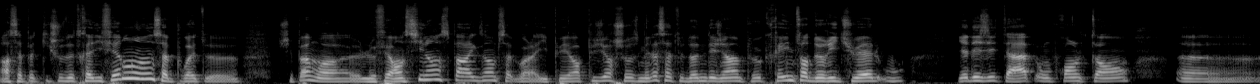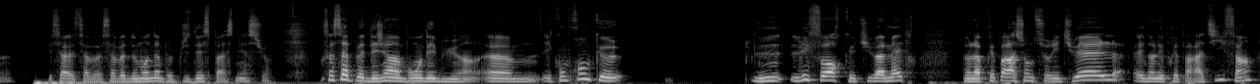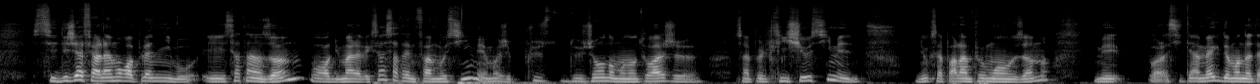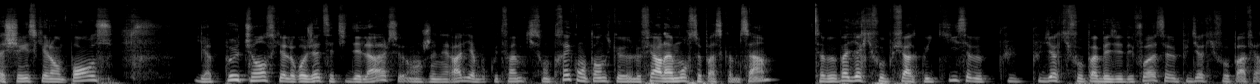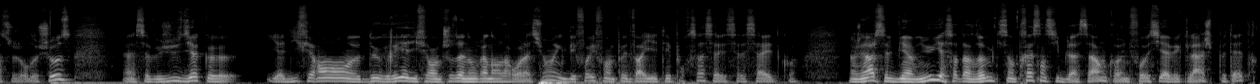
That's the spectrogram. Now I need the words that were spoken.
Alors ça peut être quelque chose de très différent, hein. ça pourrait être, euh, je sais pas moi, le faire en silence par exemple, voilà, il peut y avoir plusieurs choses, mais là ça te donne déjà un peu, créer une sorte de rituel où il y a des étapes, on prend le temps, euh, et ça, ça, va, ça, va, demander un peu plus d'espace bien sûr. Donc ça, ça peut être déjà un bon début, hein. euh, et comprends que l'effort que tu vas mettre dans la préparation de ce rituel et dans les préparatifs, hein, c'est déjà faire l'amour à plein de niveaux. Et certains hommes vont avoir du mal avec ça, certaines femmes aussi, mais moi j'ai plus de gens dans mon entourage, euh, c'est un peu le cliché aussi, mais disons que ça parle un peu moins aux hommes. Mais voilà, si t'es un mec, demande à ta chérie ce qu'elle en pense. Il y a peu de chances qu'elle rejette cette idée-là. En général, il y a beaucoup de femmes qui sont très contentes que le faire l'amour se passe comme ça. Ça veut pas dire qu'il faut plus faire de quickie, ça veut plus, dire qu'il faut pas baiser des fois, ça veut plus dire qu'il faut pas faire ce genre de choses. Euh, ça veut juste dire que il y a différents euh, degrés, il y a différentes choses à nourrir dans la relation et que des fois il faut un peu de variété pour ça, ça, aide quoi. En général, c'est le bienvenu. Il y a certains hommes qui sont très sensibles à ça, encore une fois aussi avec l'âge peut-être,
